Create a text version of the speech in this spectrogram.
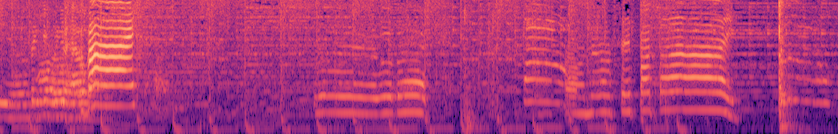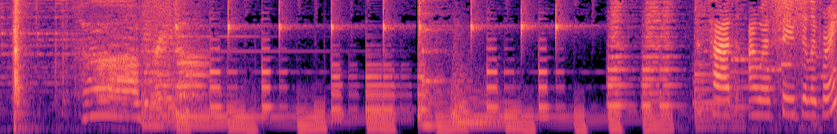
You. Thank you for your help. Goodbye. We're back. Oh no, say bye bye. Ah, Freedom. Just had our food delivery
